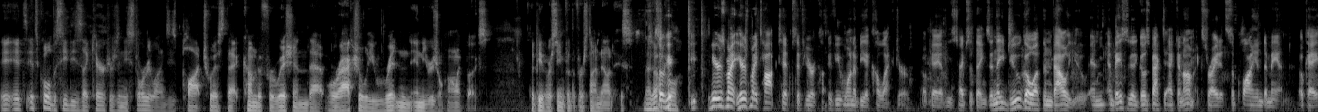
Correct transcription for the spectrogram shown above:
it, it's it's cool to see these like characters and these storylines, these plot twists that come to fruition that were actually written in the original comic books that people are seeing for the first time nowadays. That So- is so here, here's my here's my top tips if you're if you want to be a collector, okay, of these types of things, and they do go up in value, and and basically it goes back to economics, right? It's supply and demand, okay.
